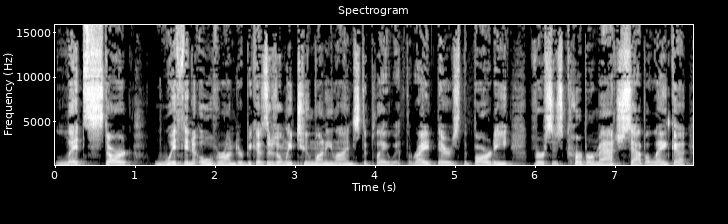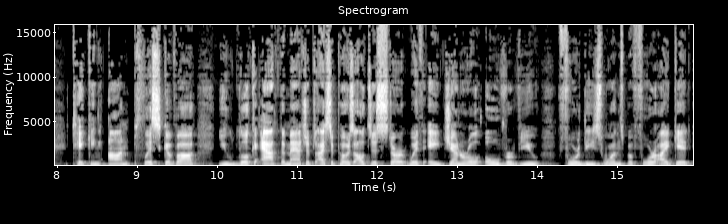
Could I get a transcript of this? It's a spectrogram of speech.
Let's start with an over under because there's only two money lines to play with, right? There's the Barty versus Kerber match, Sabalenka taking on Pliskova. You look at the matchups. I suppose I'll just start with a general overview for these ones before I get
